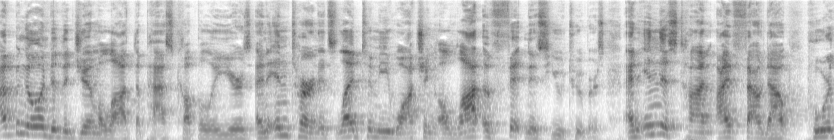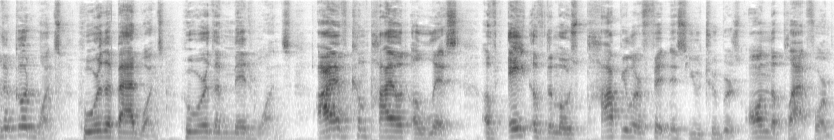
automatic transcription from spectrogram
I've been going to the gym a lot the past couple of years, and in turn, it's led to me watching a lot of fitness YouTubers. And in this time, I've found out who are the good ones, who are the bad ones, who are the mid ones. I have compiled a list of eight of the most popular fitness YouTubers on the platform,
